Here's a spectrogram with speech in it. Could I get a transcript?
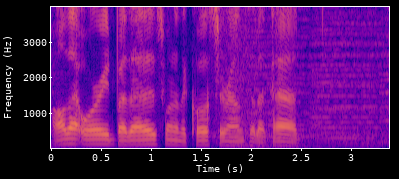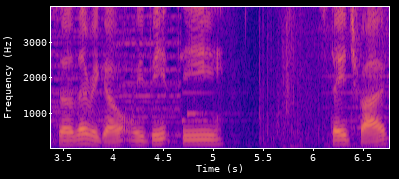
all that worried, but that is one of the closer rounds that I've had. So there we go. We beat the stage 5.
